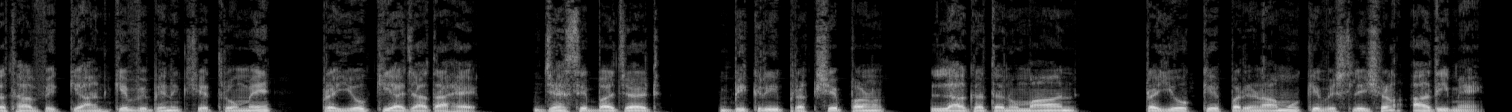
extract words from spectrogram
तथा विज्ञान के विभिन्न क्षेत्रों में प्रयोग किया जाता है जैसे बजट बिक्री प्रक्षेपण लागत अनुमान प्रयोग के परिणामों के विश्लेषण आदि में।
